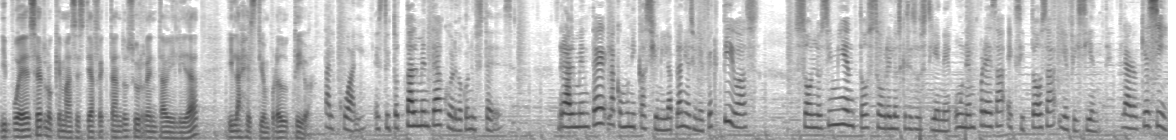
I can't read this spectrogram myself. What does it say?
y puede ser lo que más esté afectando su rentabilidad y la gestión productiva. Tal cual, estoy totalmente de acuerdo con ustedes. Realmente la comunicación y la planeación efectivas son los cimientos sobre los que se sostiene una empresa exitosa y eficiente. Claro que sí.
